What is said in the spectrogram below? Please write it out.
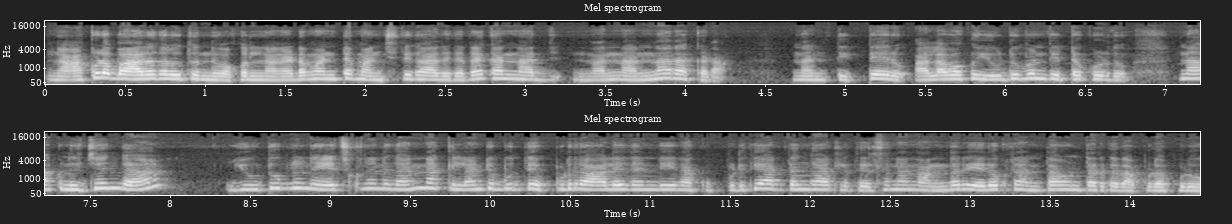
నాకు కూడా బాధ కలుగుతుంది. ఒకరిని అనడం అంటే మంచిది కాదు కదా. కానీ నన్ను అన్నారు అక్కడ. నన్ను తిట్టారు. అలా ఒక యూట్యూబ్ని తిట్టకూడదు. నాకు నిజంగా యూట్యూబ్లో నేర్చుకున్నాను కానీ నాకు ఇలాంటి బుద్ధి ఎప్పుడు రాలేదండి. నాకు ఇప్పటికీ అర్థం కావట్లేదు. తెలుసా? నన్ను అందరూ ఏదో ఒకటి అంటూ ఉంటారు కదా అప్పుడప్పుడు.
